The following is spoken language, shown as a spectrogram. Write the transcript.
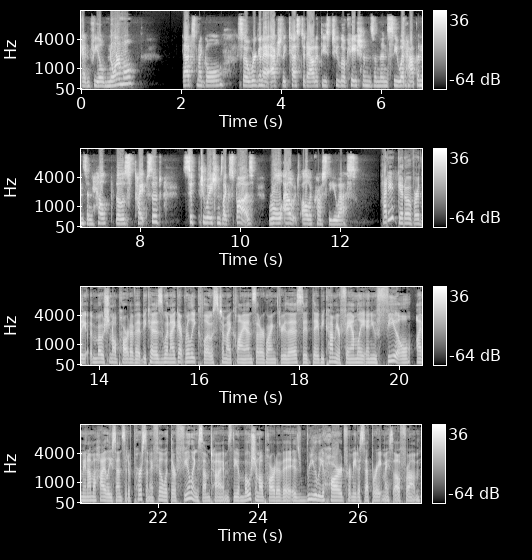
and feel normal. That's my goal. So we're going to actually test it out at these two locations and then see what happens and help those types of situations like spas roll out all across the US. How do you get over the emotional part of it? Because when I get really close to my clients that are going through this, it, they become your family and you feel, I mean, I'm a highly sensitive person. I feel what they're feeling sometimes. The emotional part of it is really hard for me to separate myself from.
